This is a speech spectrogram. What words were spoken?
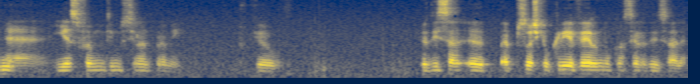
Eh, e esse foi muito emocionante para mim, porque eu, eu disse a, a- a pessoas que eu queria ver no concerto, disse, olha,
